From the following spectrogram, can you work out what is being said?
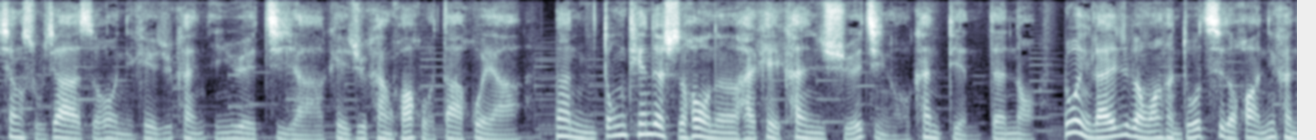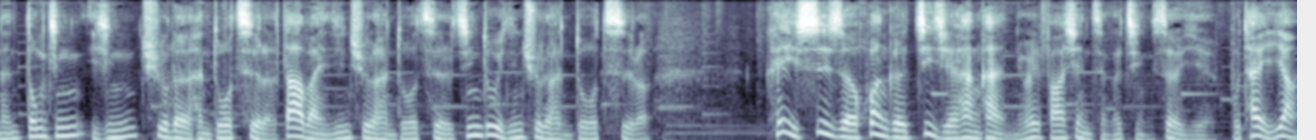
像暑假的时候，你可以去看音乐季啊，可以去看花火大会啊。那你冬天的时候呢，还可以看雪景哦，看点灯哦。如果你来日本玩很多次的话，你可能东京已经去了很多次了，大阪已经去了很多次了，京都已经去了很多次了。可以试着换个季节看看，你会发现整个景色也不太一样。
